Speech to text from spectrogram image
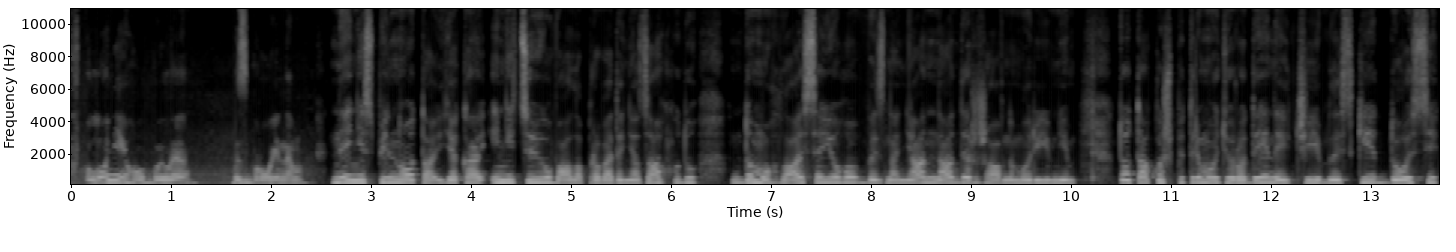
в полоні його били беззбройним. Нині спільнота, яка ініціювала проведення заходу, домоглася його визнання на державному рівні. То також підтримують родини, чиї близькі досі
